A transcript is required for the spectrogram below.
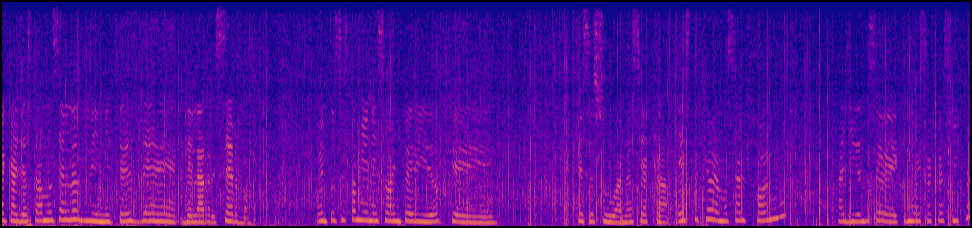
acá ya estamos en los límites de, de la reserva. Entonces también eso ha impedido que, que se suban hacia acá. Este que vemos al fondo, allí donde se ve como esa casita,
